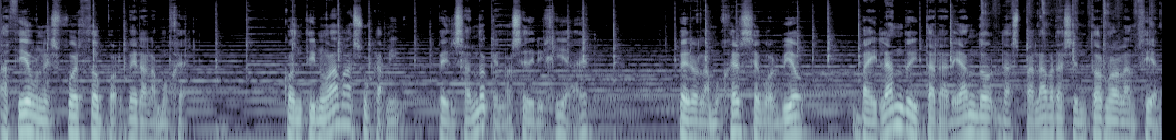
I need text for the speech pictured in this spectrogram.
hacía un esfuerzo por ver a la mujer. Continuaba su camino, pensando que no se dirigía a él. Pero la mujer se volvió, bailando y tarareando las palabras en torno al anciano.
